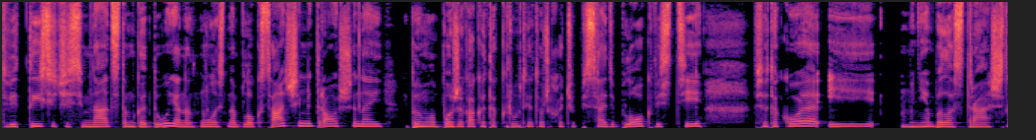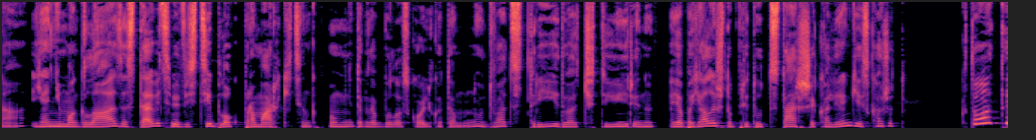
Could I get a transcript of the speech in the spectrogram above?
2017 году я наткнулась на блог Саши Митрошиной и подумала, боже, как это круто, я тоже хочу писать блог, вести, все такое. И мне было страшно. Я не могла заставить себя вести блог про маркетинг. У меня тогда было сколько там, ну, 23, 24. Ну, я боялась, что придут старшие коллеги и скажут, кто ты,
